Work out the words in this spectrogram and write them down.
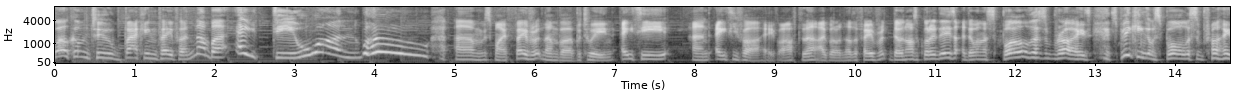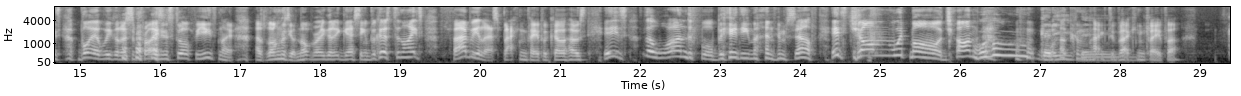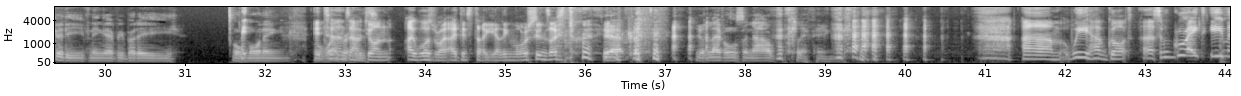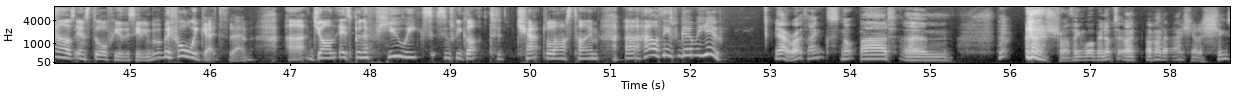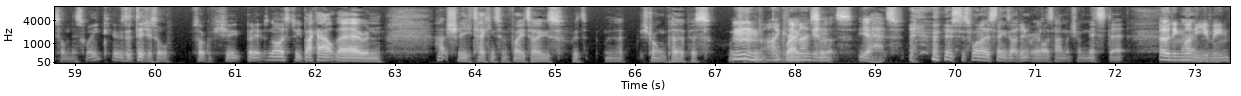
welcome to backing paper number 81. Woohoo! Um, it's my favourite number between 80 and 85. After that, I've got another favourite. Don't ask what it is. I don't want to spoil the surprise. Speaking of spoil the surprise, boy, have we got a surprise in store for you tonight. As long as you're not very good at guessing, because tonight's fabulous backing paper co-host is the wonderful beardy man himself. It's John Whitmore. John, Woohoo! Welcome evening. back to backing paper. Good evening, everybody. Or It- morning. or It turns out, is. John, I was right. I did start yelling more as soon as I started. Yeah. Your levels are now clipping. Um, we have got uh, some great emails in store for you this evening. But before we get to them, uh, John, it's been a few weeks since we got to chat last time. Uh, how have things been going with you? Yeah, right. thanks. Not bad. Um, just trying to think what I've been up to. I, I've had a, actually had a shoot on this week. It was a digital photography shoot, but it was nice to be back out there and actually taking some photos with, with a strong purpose. Which Mm, I can imagine. So yeah, it's, it's just one of those things that I didn't realise how much I missed it. Earning money, you mean?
